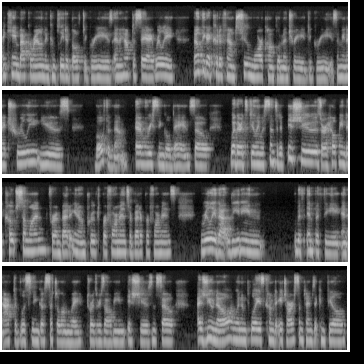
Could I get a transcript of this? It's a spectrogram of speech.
I came back around and completed both degrees. And I have to say, I really I don't think I could have found two more complementary degrees. I mean, I truly use both of them every single day. And so whether it's dealing with sensitive issues or helping to coach someone for better, you know, improved performance or better performance, really that leading with empathy and active listening goes such a long way towards resolving issues. And so as you know, when employees come to HR, sometimes it can feel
